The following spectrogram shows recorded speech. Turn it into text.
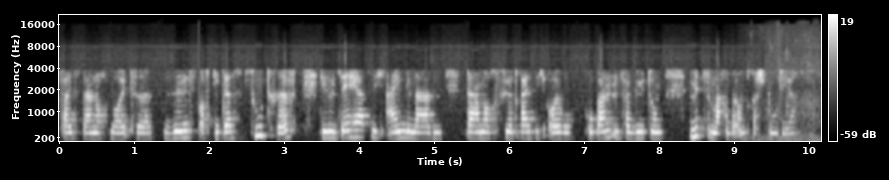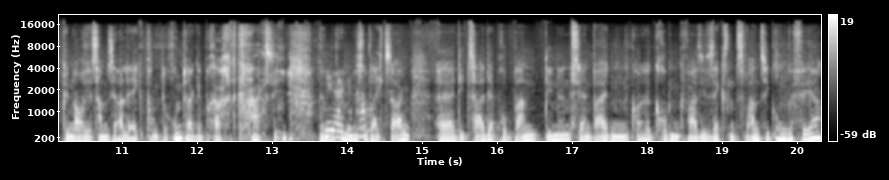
falls da noch Leute sind, auf die das zutrifft, die sind sehr herzlich eingeladen, da noch für 30 Euro Probandenvergütung mitzumachen bei unserer Studie. Genau, jetzt haben Sie alle Eckpunkte untergebracht quasi. Wir ja, genau. müssen vielleicht sagen, äh, die Zahl der Probandinnen ist ja in beiden äh, Gruppen quasi 26 ungefähr.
